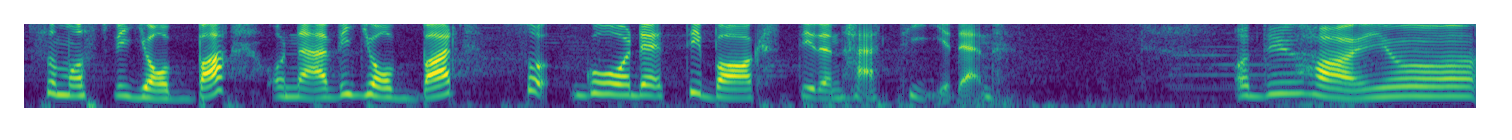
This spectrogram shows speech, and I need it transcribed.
så måste vi jobba och när vi jobbar så går det tillbaks till den här tiden. Och du har ju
